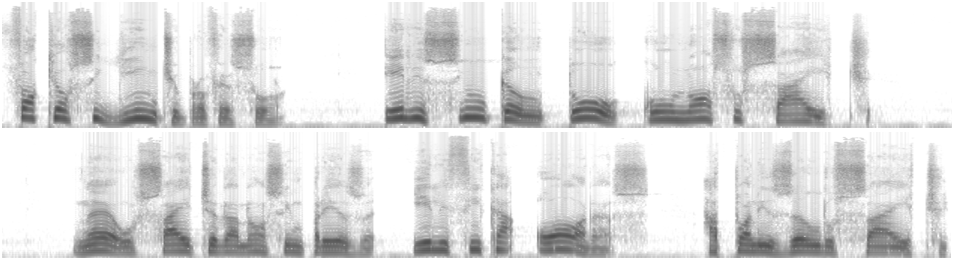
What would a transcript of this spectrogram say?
Só que é o seguinte, professor, ele se encantou com o nosso site, né, o site da nossa empresa. E ele fica horas atualizando o site,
